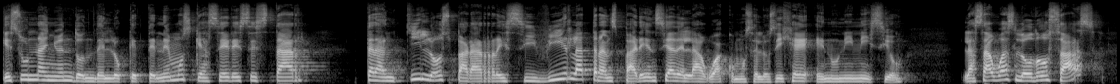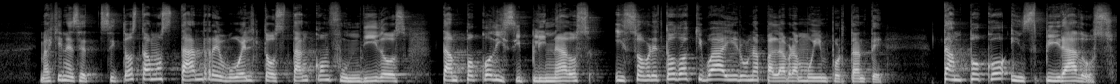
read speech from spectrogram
que es un año en donde lo que tenemos que hacer es estar tranquilos para recibir la transparencia del agua, como se los dije en un inicio. Las aguas lodosas Imagínense, si todos estamos tan revueltos, tan confundidos, tan poco disciplinados y sobre todo aquí va a ir una palabra muy importante, tampoco inspirados,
